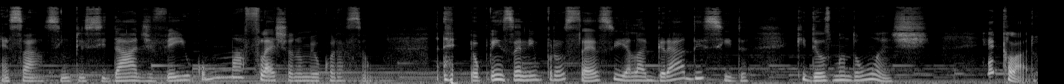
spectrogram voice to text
Essa simplicidade veio como uma flecha no meu coração. Eu pensando em processo e ela agradecida que Deus mandou um lanche. É claro,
